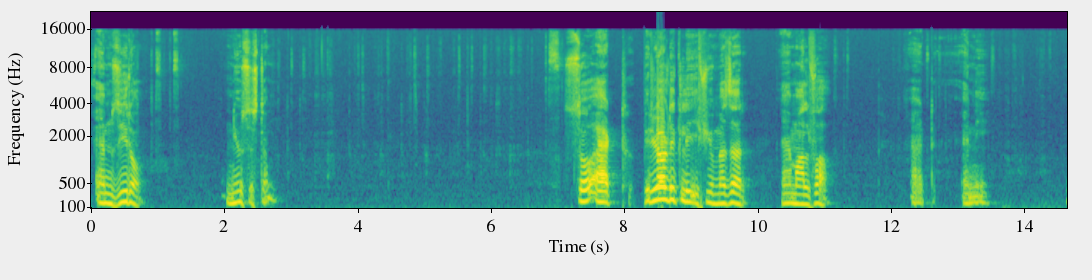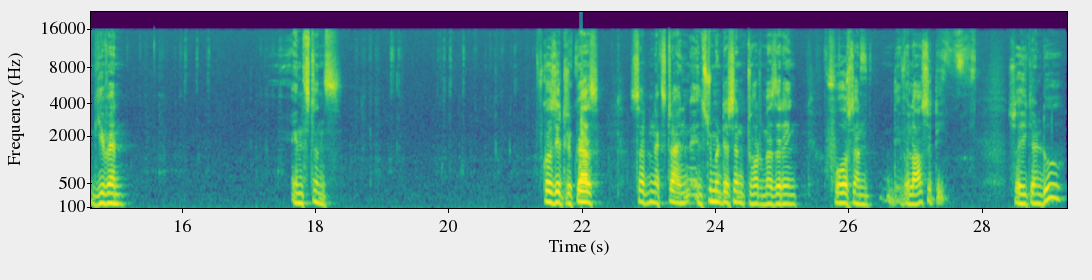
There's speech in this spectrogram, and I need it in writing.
M 0 new system. So, at periodically if you measure M alpha at any given instance, of course, it requires certain extra instrumentation for measuring force and the velocity. So, you can do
